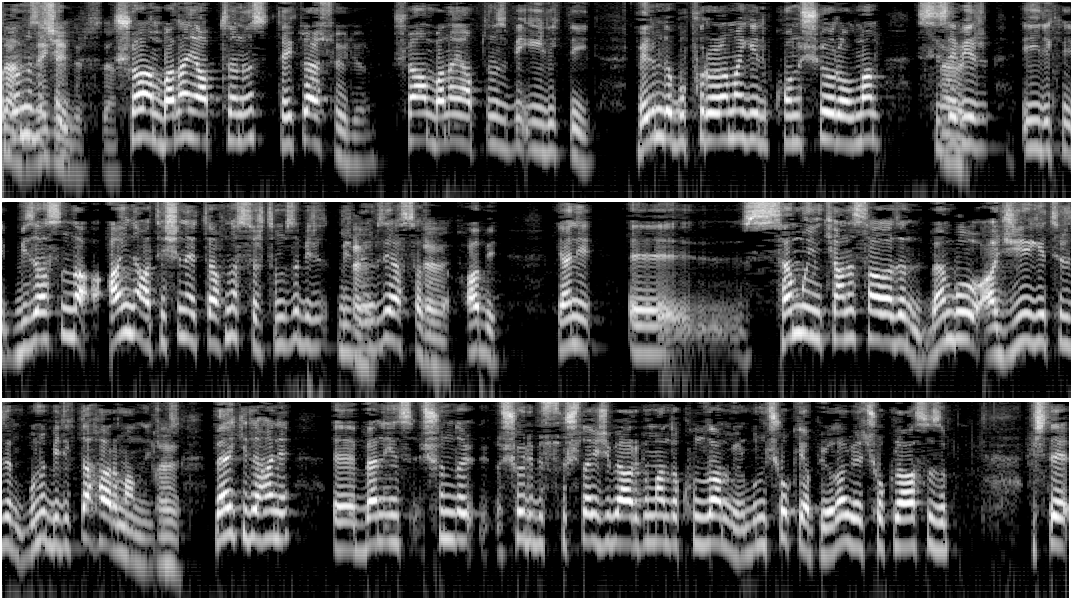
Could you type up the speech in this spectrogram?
yasladığımız ne için gelirse. şu an bana yaptığınız tekrar söylüyorum. Şu an bana yaptığınız bir iyilik değil. Benim de bu programa gelip konuşuyor olmam size Evet. bir iyilik değil. Biz aslında aynı ateşin etrafında sırtımızı bir- birbirimize Evet, yasladık. evet. Abi yani e, sen bu imkanı sağladın. Ben bu acıyı getirdim. Bunu birlikte harmanlayacağız. Evet. Belki de hani e, ben şunu da şöyle bir suçlayıcı bir argüman da kullanmıyorum. Bunu çok yapıyorlar ve çok rahatsızım. İşte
